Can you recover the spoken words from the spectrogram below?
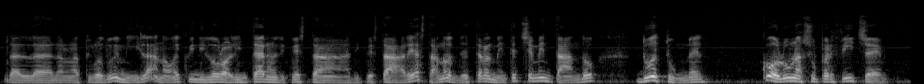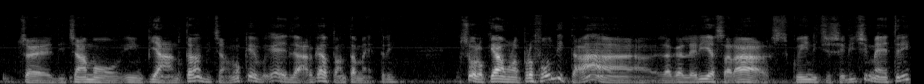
dal, dalla Natura 2000 no? e quindi loro all'interno di questa, di questa area stanno letteralmente cementando due tunnel con una superficie cioè, diciamo, in pianta diciamo, che è larga 80 metri solo che ha una profondità, la galleria sarà 15-16 metri,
